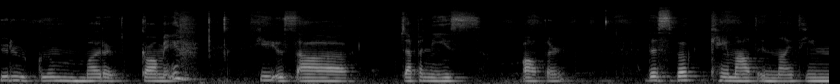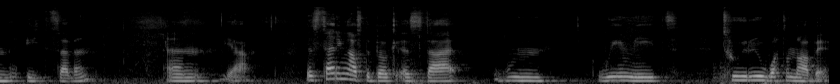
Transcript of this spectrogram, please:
Murakami. He is a Japanese author. This book came out in 1987. And yeah, the setting of the book is that mm, we meet Toru Watanabe.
